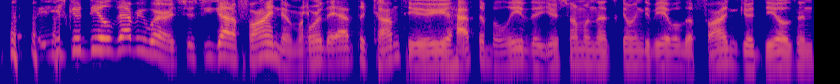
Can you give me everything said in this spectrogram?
There's good deals everywhere. It's just you got to find them, or they have to come to you. You have to believe that you're someone that's going to be able to find good deals, and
